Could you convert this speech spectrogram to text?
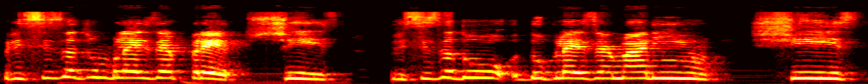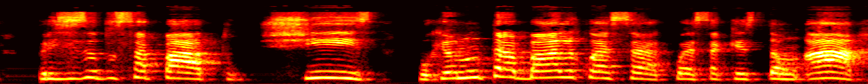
precisa de um blazer preto, X, precisa do, do blazer marinho, X, precisa do sapato, X, porque eu não trabalho com essa, com essa questão, ah,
